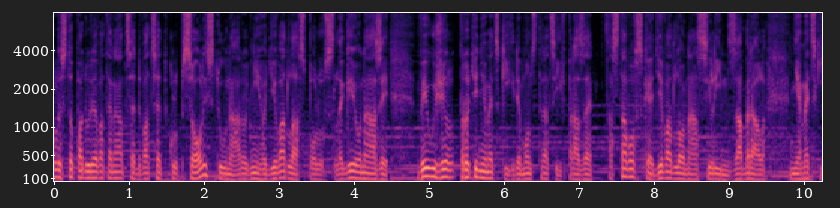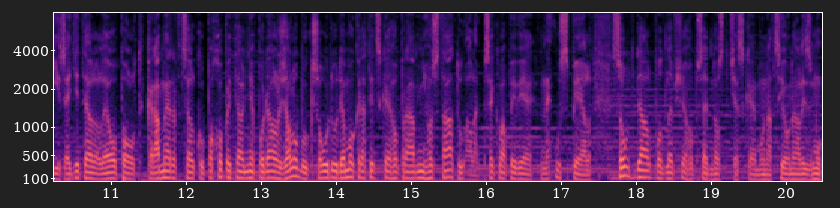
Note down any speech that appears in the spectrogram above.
listopadu 1920 klub solistů Národního divadla spolu s legionáři využil proti německých demonstrací v Praze a stavovské divadlo násilím zabral. Německý ředitel Leopold Kramer v celku pochopil pochopitelně podal žalobu k soudu demokratického právního státu, ale překvapivě neuspěl. Soud dal podle všeho přednost českému nacionalismu.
